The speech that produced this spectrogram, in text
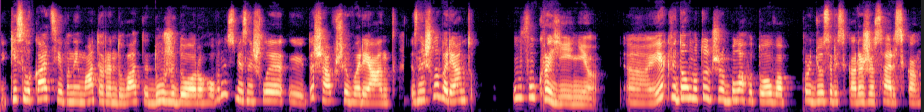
Якісь локації вони мати орендувати дуже дорого. Вони собі знайшли е, дешевший варіант, знайшли варіант в Україні. Як відомо, тут вже була готова продюсерська, режисерська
